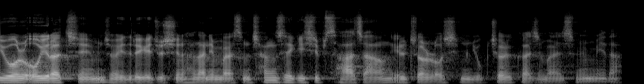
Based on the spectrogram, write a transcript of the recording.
2월 5일 아침 저희들에게 주신 하나님 말씀 창세기 14장 1절로 16절까지 말씀입니다.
